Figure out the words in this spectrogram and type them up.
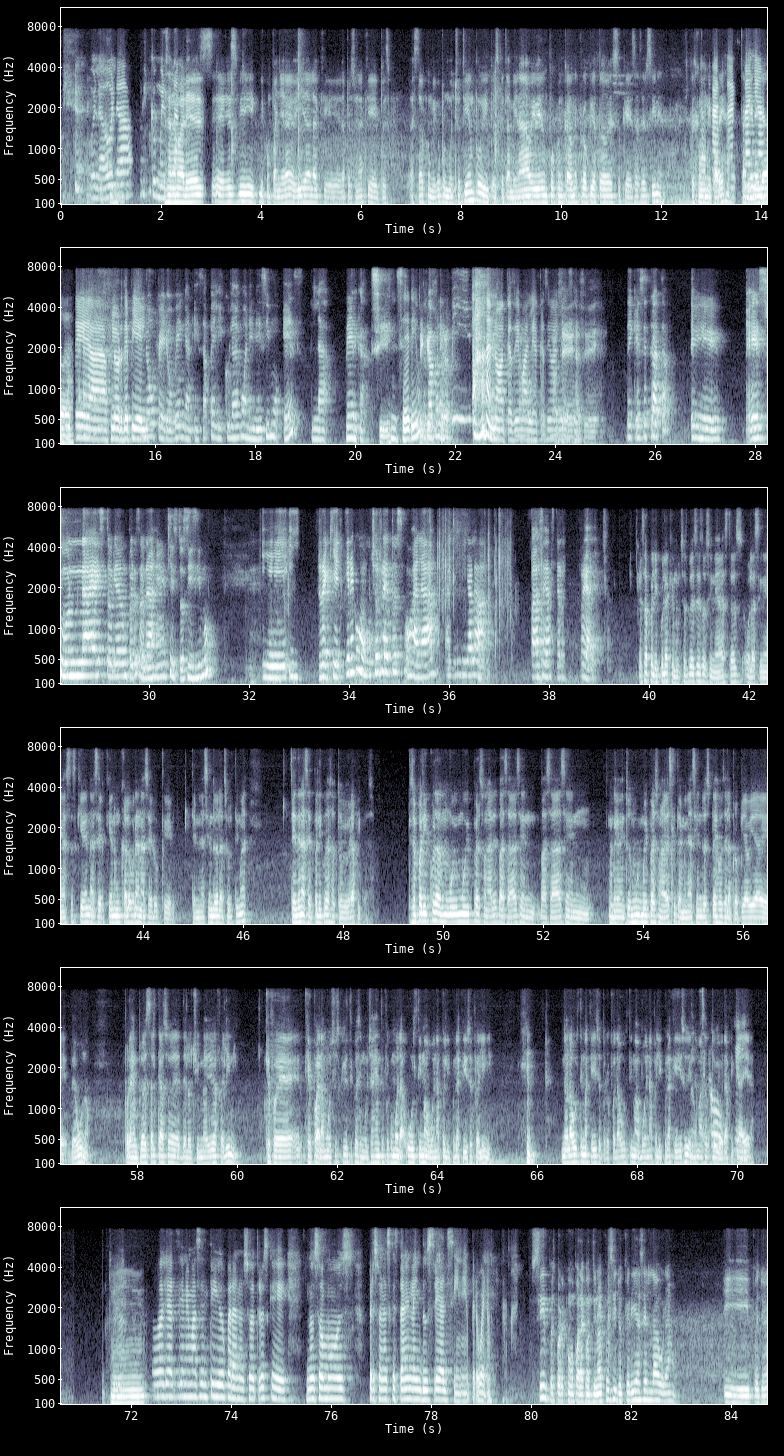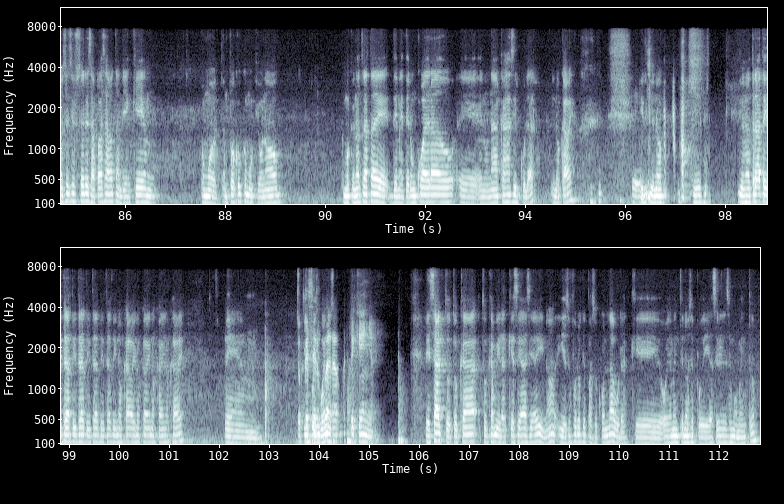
Hola, hola, ¿cómo estás? Ana María es, es mi, mi, compañera de vida, la, que, la persona que pues ha estado conmigo por mucho tiempo y pues que también ha vivido un poco en carne propia todo esto que es hacer cine. Pues como mi pareja. También ella... a flor de piel. No, pero vengan, esa película de Juan Enésimo es la verga. Sí. ¿En serio? ¿De poner no, acá se vale, acá se vale. ¿De qué se trata? Eh, es una historia de un personaje chistosísimo y, requiere, tiene como muchos retos. Ojalá algún día la pase a ser real. Esa película que muchas veces los cineastas o las cineastas quieren hacer que nunca logran hacer o que termina siendo de las últimas, tienden a hacer películas autobiográficas que son películas muy, muy personales basadas en, basadas en, elementos muy, muy personales que terminan siendo espejos de la propia vida de uno. Por ejemplo, está el caso de, del ocho y medio de Fellini, que fue, que para muchos críticos y mucha gente fue como la última buena película que hizo Fellini. no la última que hizo, pero fue la última buena película que hizo y es la más autobiográfica de él. Mm. Todo ya tiene más sentido para nosotros que no somos personas que están en la industria del cine, pero bueno. Sí, pues como para continuar, pues si yo quería ser Laura, y pues yo no sé si a ustedes les ha pasado también que como un poco como que uno como que uno trata de, meter un cuadrado eh, en una caja circular y no cabe. y, uno, y, uno trata y trata y trata y trata y trata y no cabe y no cabe y no cabe y no cabe. Eh, Toca pues, un cuadrado más pequeño. Exacto, toca, toca mirar qué se hace ahí, ¿no? Y eso fue lo que pasó con Laura, que obviamente no se podía hacer en ese momento.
